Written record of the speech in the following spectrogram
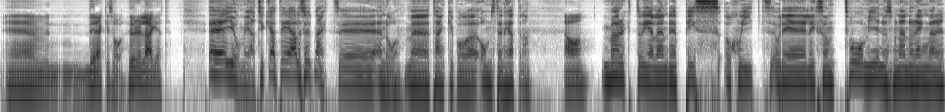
eh, Det räcker så, hur är läget? Eh, jo, men jag tycker att det är alldeles utmärkt eh, ändå med tanke på omständigheterna. Ja, Mörkt och elände, piss och skit och det är liksom två minus men ändå regnar det.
